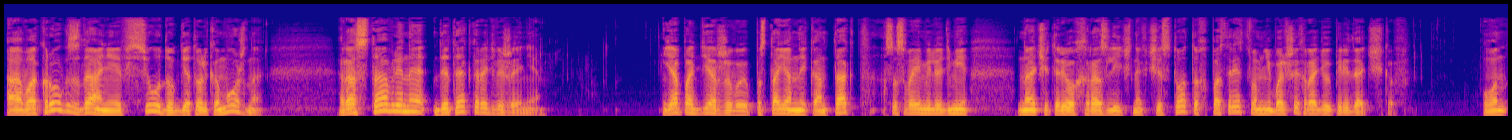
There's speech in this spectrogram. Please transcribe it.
А вокруг здания, всюду, где только можно, расставлены детекторы движения. Я поддерживаю постоянный контакт со своими людьми на четырех различных частотах посредством небольших радиопередатчиков. Он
